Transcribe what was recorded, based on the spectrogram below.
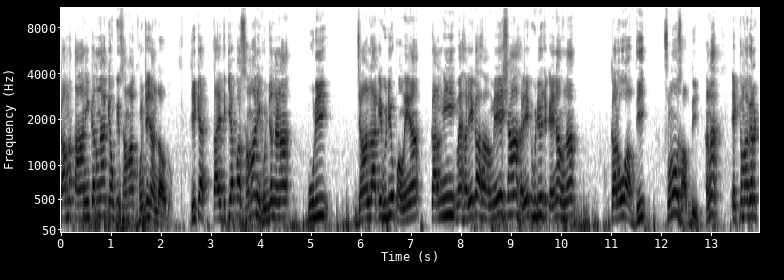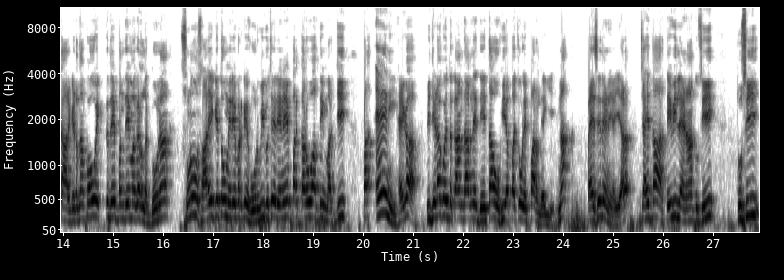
ਕੰਮ ਤਾਂ ਨਹੀਂ ਕਰਨਾ ਕਿਉਂਕਿ ਸਮਾਂ ਖੁੰਝ ਜਾਂਦਾ ਉਦੋਂ। ਠੀਕ ਹੈ? ਤਾਂ ਇਤਕੀ ਆਪਾਂ ਸਮਾਂ ਨਹੀਂ ਖੁੰਝਣ ਦੇਣਾ। ਪੂਰੀ ਜਾਨ ਲਾ ਕੇ ਵੀਡੀਓ ਪਾਉਣੇ ਆ। ਕਰਨੀ ਮੈਂ ਹਰੇਕ, ਹਮੇਸ਼ਾ ਹਰੇਕ ਵੀਡੀਓ 'ਚ ਕਹਿਣਾ ਹੁੰਨਾ ਕਰੋ ਆਪਦੀ। ਸੁਣੋ ਸਭ ਦੀ, ਹਨਾ? ਇੱਕ ਮਗਰ ਟਾਰਗੇਟ ਨਾ ਪਾਓ, ਇੱਕ ਦੇ ਬੰਦੇ ਮਗਰ ਲੱਗੋ ਨਾ। ਸੁਣੋ ਸਾਰੇ ਕਿਤੋਂ ਮੇਰੇ ਵਰਗੇ ਹੋਰ ਵੀ ਬਥੇਰੇ ਨੇ, ਪਰ ਕਰੋ ਆਪਦੀ ਮਰਜ਼ੀ। ਪਰ ਐ ਨਹੀਂ ਹੈਗਾ ਵੀ ਜਿਹੜਾ ਕੋਈ ਦੁਕਾਨਦਾਰ ਨੇ ਦੇਤਾ, ਉਹੀ ਆਪਾਂ ਝੋਲੇ ਭਰ ਲਈਏ। ਨਾ, ਪੈਸੇ ਦੇਣੇ ਆ ਯਾਰ, ਚਾਹੇ ਧਾਰ ਤੇ ਵੀ ਲੈਣਾ ਤੁਸੀਂ। ਤੁਸੀਂ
